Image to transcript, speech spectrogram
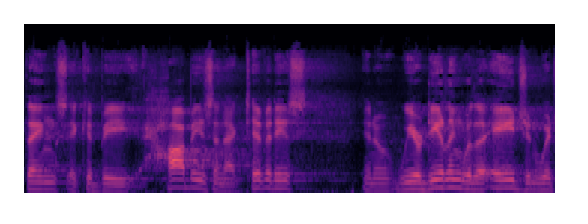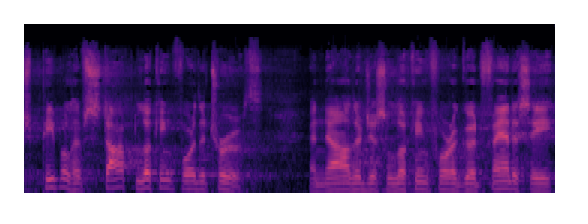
things, it could be hobbies and activities. You know, we are dealing with an age in which people have stopped looking for the truth, and now they're just looking for a good fantasy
